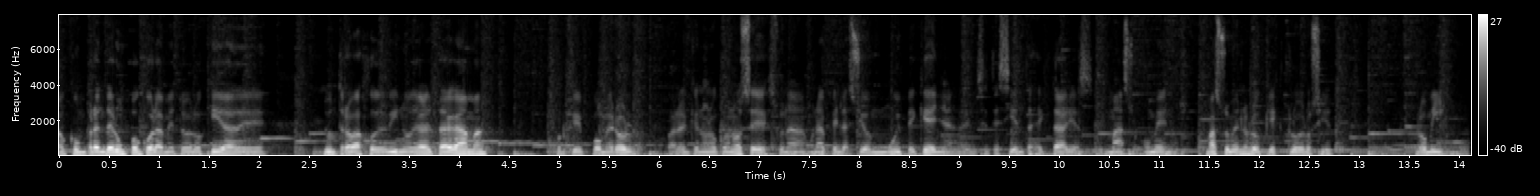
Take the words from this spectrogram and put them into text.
a comprender un poco la metodología de, de un trabajo de vino de alta gama, porque Pomerol, para el que no lo conoce, es una, apelación muy pequeña, de 700 hectáreas, más o menos. Más o menos lo que es Clodero 7, lo mismo.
